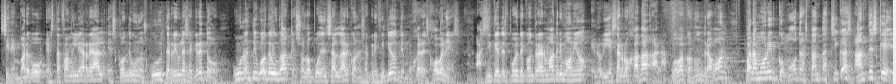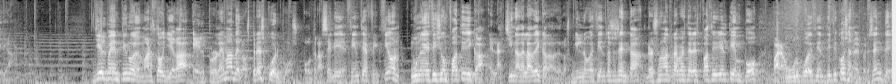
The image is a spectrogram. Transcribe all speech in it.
Sin embargo, esta familia real esconde un oscuro y terrible secreto, una antigua deuda que solo pueden saldar con el sacrificio de mujeres jóvenes. Así que después de contraer matrimonio, Elodie es arrojada a la cueva con un dragón para morir como otras tantas chicas antes que ella. Y el 21 de marzo llega El problema de los tres cuerpos, otra serie de ciencia ficción. Una decisión fatídica en la China de la década de los 1960 resuena a través del espacio y el tiempo para un grupo de científicos en el presente,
